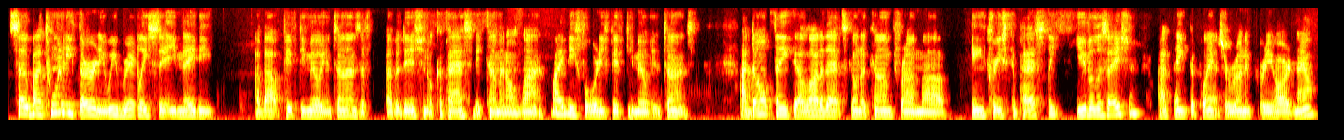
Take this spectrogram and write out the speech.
so by 2030, we really see maybe about 50 million tons of, of additional capacity coming online, might be 40, 50 million tons. I don't think a lot of that's going to come from uh, increased capacity utilization. I think the plants are running pretty hard now.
